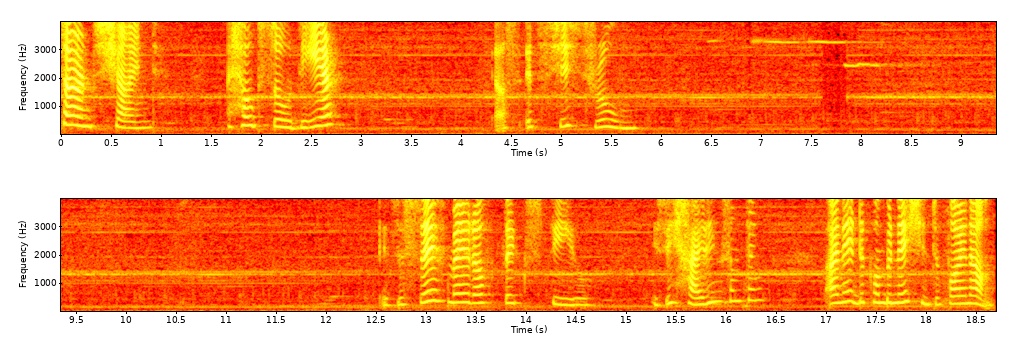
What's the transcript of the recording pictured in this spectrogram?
turn to shine. I hope so, dear. Yes, it's his room. It's a safe made of thick steel. Is he hiding something? I need the combination to find out.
